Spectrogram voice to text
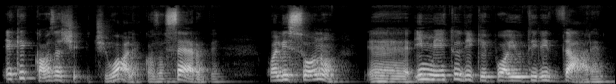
E che cosa ci, ci vuole, cosa serve, quali sono eh, i metodi che puoi utilizzare.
